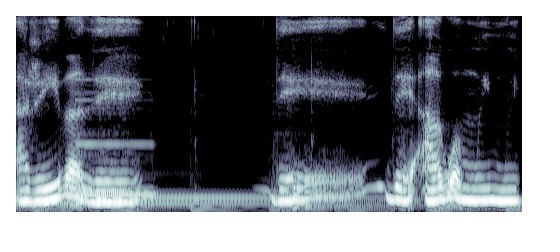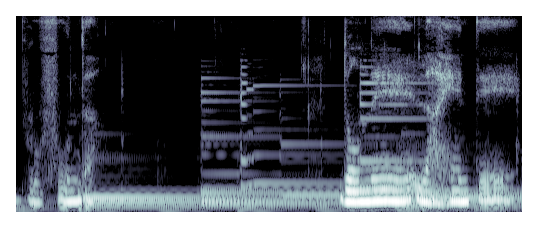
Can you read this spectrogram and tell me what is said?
arriba de, de, agua muy, muy profunda, donde la gente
